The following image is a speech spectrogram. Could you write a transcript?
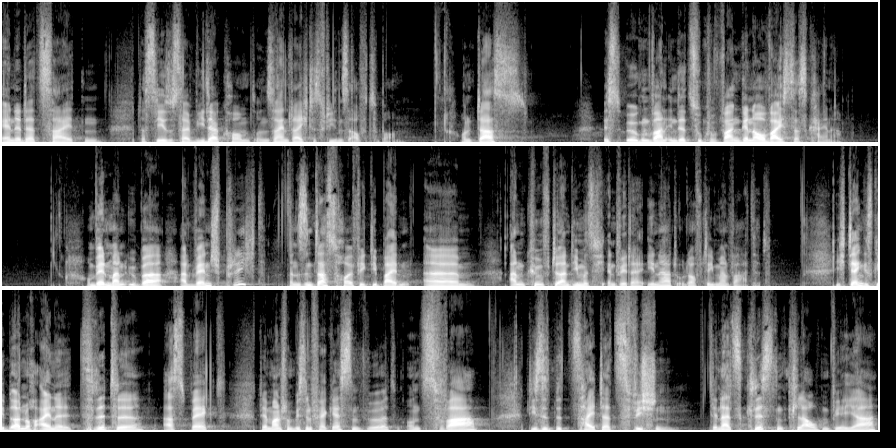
Ende der Zeiten, dass Jesus da wiederkommt und sein Reich des Friedens aufzubauen. Und das ist irgendwann in der Zukunft. Wann genau weiß das keiner. Und wenn man über Advent spricht, dann sind das häufig die beiden ähm, Ankünfte, an die man sich entweder erinnert oder auf die man wartet. Ich denke, es gibt auch noch einen dritten Aspekt, der manchmal ein bisschen vergessen wird, und zwar diese Zeit dazwischen. Denn als Christen glauben wir ja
